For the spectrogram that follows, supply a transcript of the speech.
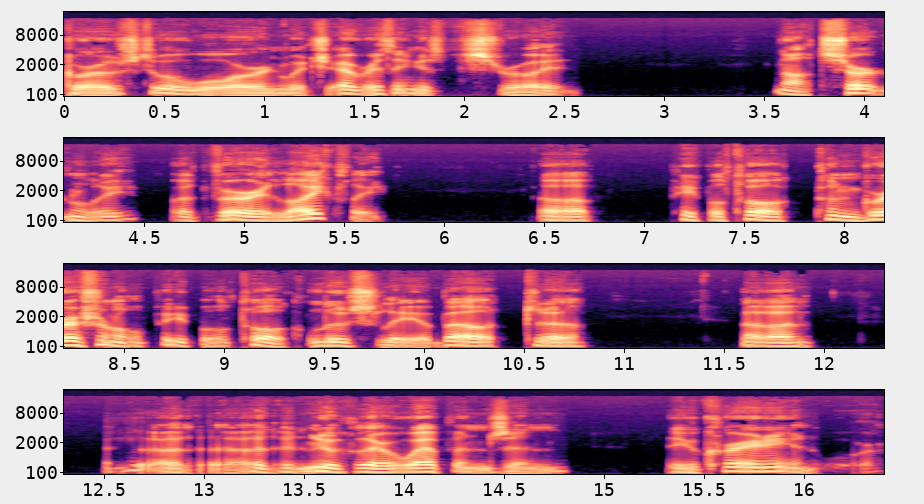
grows to a war in which everything is destroyed. Not certainly, but very likely. Uh, people talk, congressional people talk loosely about uh, uh, uh, the nuclear weapons in the Ukrainian war.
